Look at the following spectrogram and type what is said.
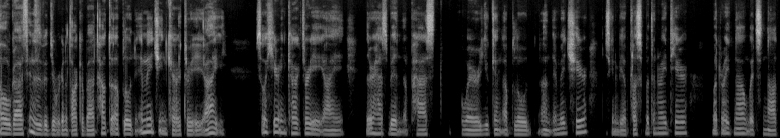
Hello guys, in this video we're going to talk about how to upload an image in Character AI. So here in Character AI, there has been a past where you can upload an image here. There's going to be a plus button right here, but right now it's not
